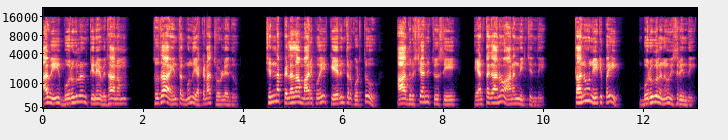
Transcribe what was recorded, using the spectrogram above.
అవి బొరుగులను తినే విధానం సుధా ఇంతకుముందు ఎక్కడా చూడలేదు. చిన్న పిల్లలా మారిపోయి కేరింతలు కొడుతూ ఆ దృశ్యాన్ని చూసి ఎంతగానో ఆనందించింది. తను నీటిపై బొరుగులను విసిరింది.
